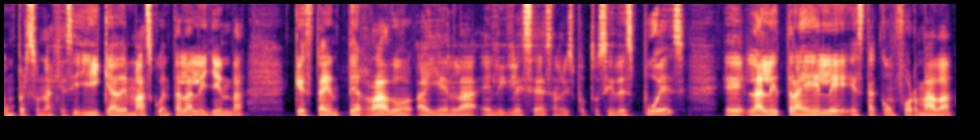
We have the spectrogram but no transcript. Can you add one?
un personaje así y que además cuenta la leyenda que está enterrado ahí en la, en la iglesia de San Luis Potosí. Después, eh, la letra L está conformada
